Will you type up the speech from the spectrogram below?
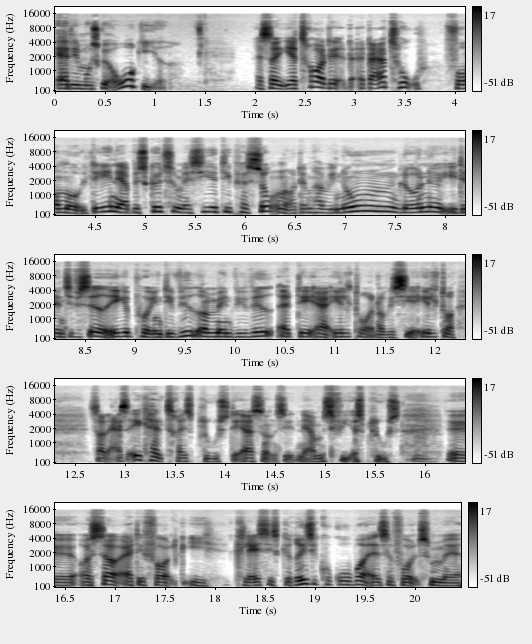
er det måske overgivet? Altså, jeg tror, det, der er to formål. Det ene er at beskytte, som jeg siger, de personer, og dem har vi nogenlunde identificeret, ikke på individer, men vi ved, at det er ældre, og når vi siger ældre, så er det altså ikke 50 plus, det er sådan set nærmest 80 plus. Mm. Øh, og så er det folk i klassiske risikogrupper, altså folk, som er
